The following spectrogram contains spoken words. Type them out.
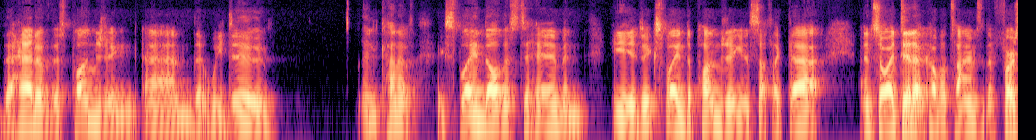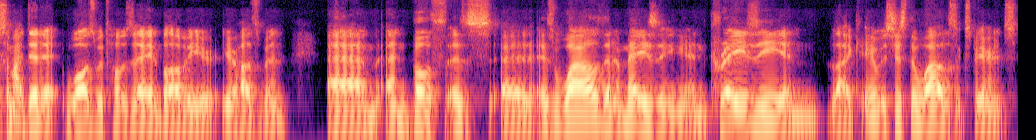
the head of this plunging um, that we do and kind of explained all this to him and he had explained the plunging and stuff like that and so i did it a couple times and the first time i did it was with jose and Blavi, your, your husband um, and both as uh, as wild and amazing and crazy and like it was just the wildest experience.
